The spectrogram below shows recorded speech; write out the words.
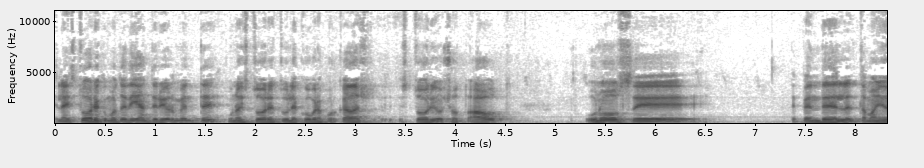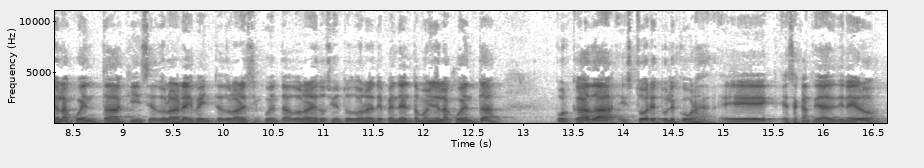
La historia, como te dije anteriormente, una historia tú le cobras por cada story o shot out unos, eh, depende del tamaño de la cuenta, 15 dólares, 20 dólares, 50 dólares, 200 dólares, depende del tamaño de la cuenta. Por cada historia tú le cobras eh, esa cantidad de dinero.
